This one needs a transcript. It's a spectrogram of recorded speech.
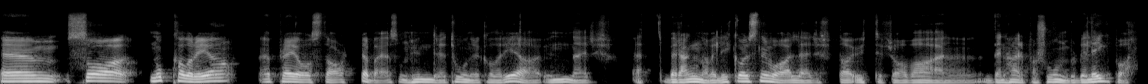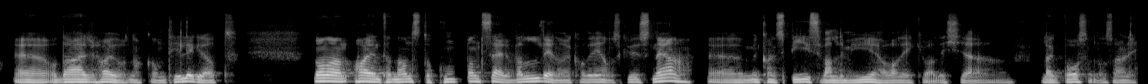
Um, så nok kalorier. Jeg pleier å starte bare sånn 100-200 kalorier under et beregna vedlikeholdsnivå, eller da ut ifra hva denne personen burde ligge på. Uh, og der har jeg jo snakka om tidligere at Noen har en tendens til å kompensere veldig når kaloriene skrus ned, eh, men kan spise veldig mye og likevel ikke legge på seg noe særlig.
